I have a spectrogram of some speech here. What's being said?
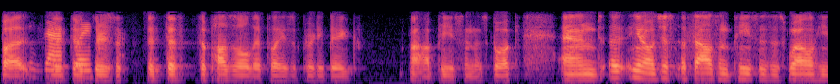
But Exactly. there, there's a, the, the the puzzle that plays a pretty big uh piece in this book, and uh, you know, just a thousand pieces as well. He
